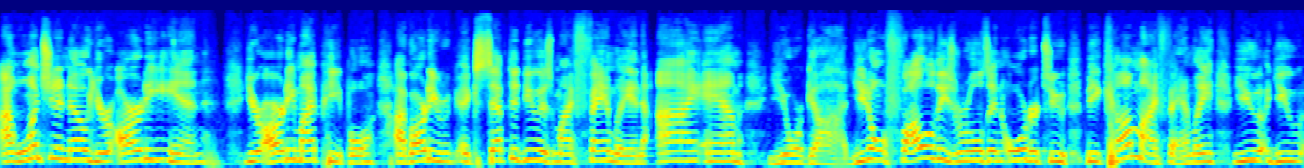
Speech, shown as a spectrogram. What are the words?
I want you to know you're already in. You're already my people. I've already accepted you as my family, and I am your God. You don't follow these rules in order to become my family. You, you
